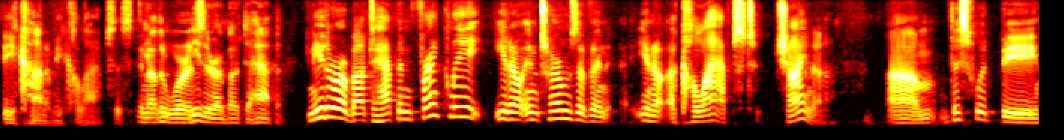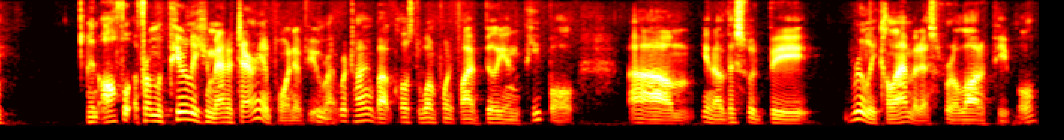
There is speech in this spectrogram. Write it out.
the economy collapses. In other words, neither are about to happen. Neither are about to happen. Frankly, you know, in terms of an, you know, a collapsed China, um, this would be an awful, from a purely humanitarian point of view, mm right? We're talking about close to 1.5 billion people. Um, you know, this would be really calamitous for a lot of people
